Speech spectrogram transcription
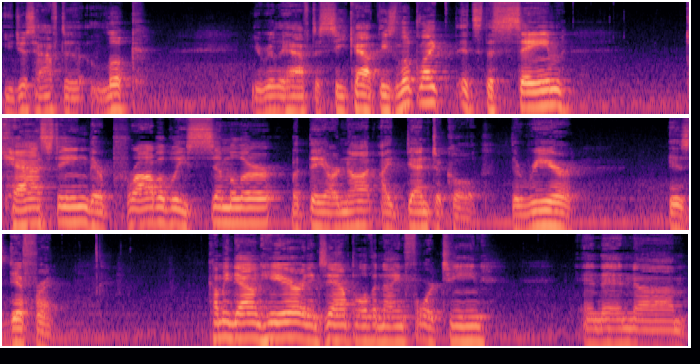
you just have to look, you really have to seek out. These look like it's the same casting, they're probably similar, but they are not identical. The rear is different. Coming down here, an example of a 914, and then um,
